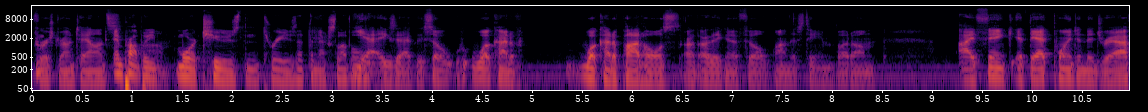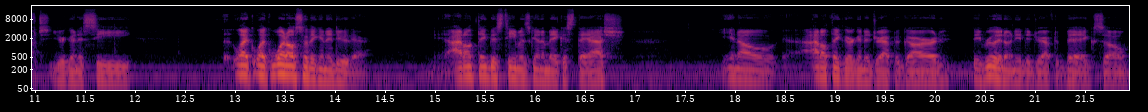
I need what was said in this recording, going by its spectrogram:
first round talents and probably um, more twos than threes at the next level. Yeah, exactly. So what kind of what kind of potholes are, are they going to fill on this team? But um, I think at that point in the draft, you're going to see like like what else are they going to do there? I don't think this team is going to make a stash. You know, I don't think they're going to draft a guard. They really don't need to draft a big. So,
